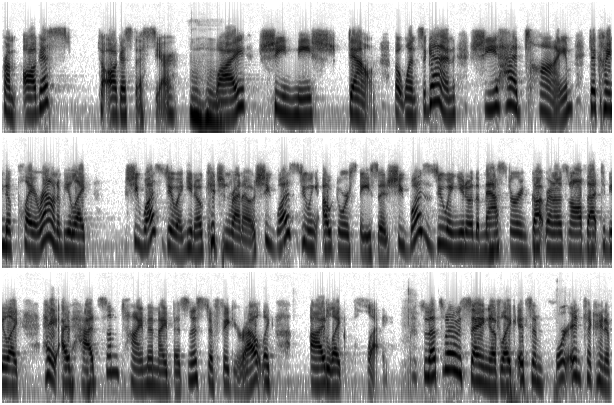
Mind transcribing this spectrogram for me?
from August to August this year. Mm-hmm. Why? She niched down. But once again, she had time to kind of play around and be like, she was doing, you know, kitchen renos. She was doing outdoor spaces. She was doing, you know, the master and gut renos and all of that to be like, hey, I've had some time in my business to figure out, like, I like play. So that's what I was saying of like, it's important to kind of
